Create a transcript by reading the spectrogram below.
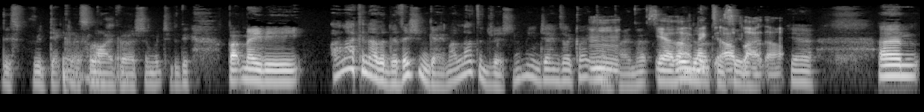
This ridiculous Yeah, live so. version, which would be. But maybe I like another Division game. I love the Division. Me and James had a great time Mm. playing that. Yeah, I'd really that'd like be, to I'd see like that. Yeah. Um,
